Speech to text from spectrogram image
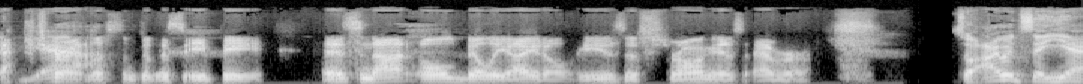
after Yeah. i listened to this ep it's not old billy idol he's as strong as ever So I would say, yeah,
